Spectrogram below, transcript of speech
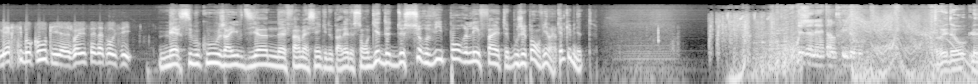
Merci beaucoup, puis euh, joyeuses fêtes à toi aussi. Merci beaucoup, Jean-Yves Dionne, pharmacien, qui nous parlait de son guide de, de survie pour les fêtes. Bougez pas, on vient dans quelques minutes. Jonathan Trudeau. Trudeau, le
